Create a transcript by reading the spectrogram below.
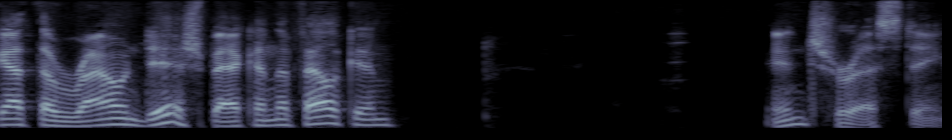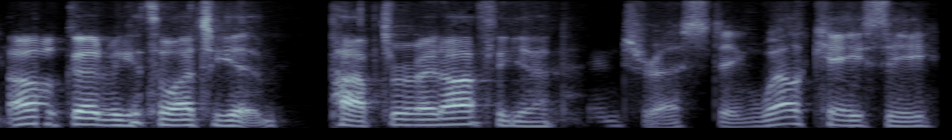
got the round dish back on the Falcon. Interesting. Oh, good. We get to watch it get popped right off again. Interesting. Well, Casey,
